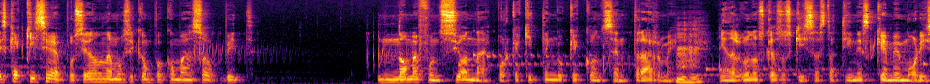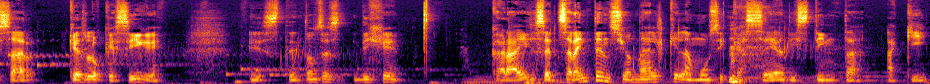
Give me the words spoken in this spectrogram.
es que aquí si me pusieran una música un poco más upbeat, no me funciona porque aquí tengo que concentrarme y en algunos casos quizás hasta tienes que memorizar qué es lo que sigue. Este, entonces dije, caray, ¿será intencional que la música sea distinta aquí?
